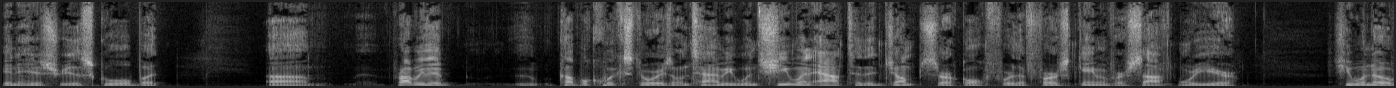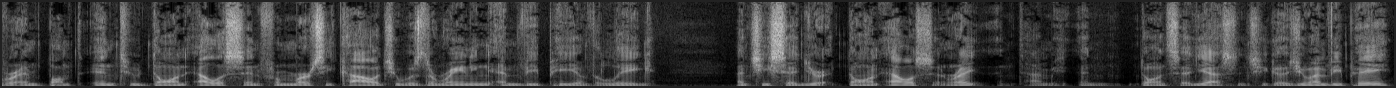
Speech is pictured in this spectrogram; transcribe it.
in the history of the school. But um, probably the a couple quick stories on Tammy. When she went out to the jump circle for the first game of her sophomore year, she went over and bumped into Dawn Ellison from Mercy College, who was the reigning MVP of the league. And she said, "You're Dawn Ellison, right?" And Tammy and Dawn said, "Yes." And she goes, "You MVP?"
